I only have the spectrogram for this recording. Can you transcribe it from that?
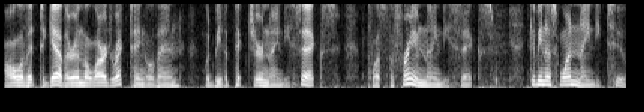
All of it together in the large rectangle, then, would be the picture 96 plus the frame 96, giving us 192.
